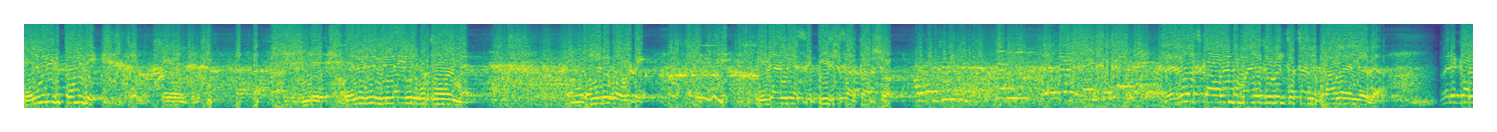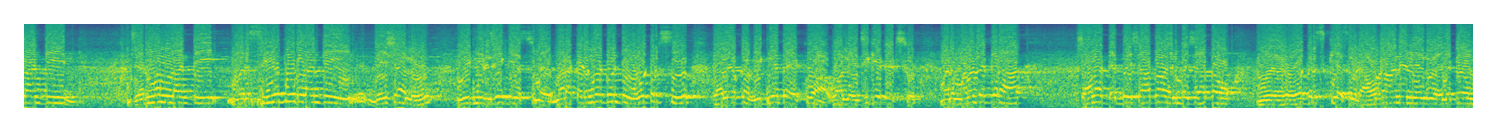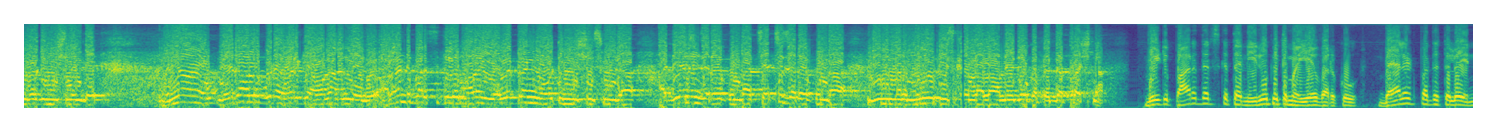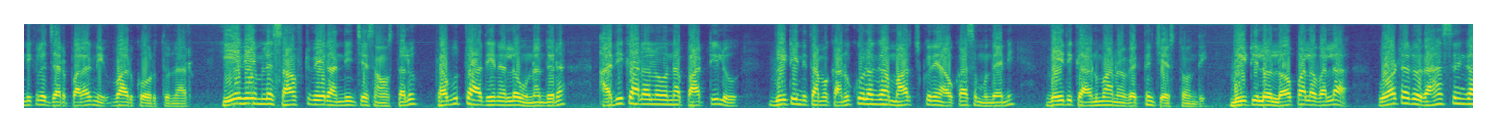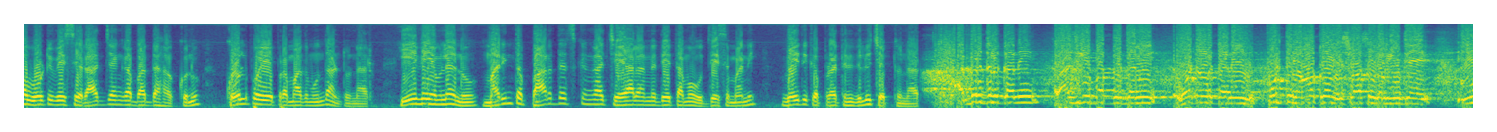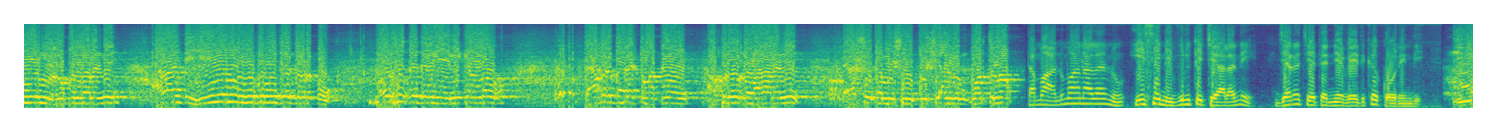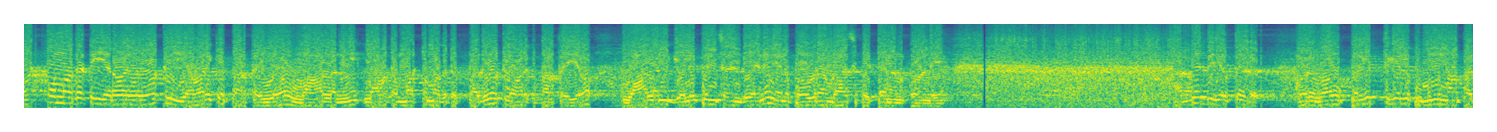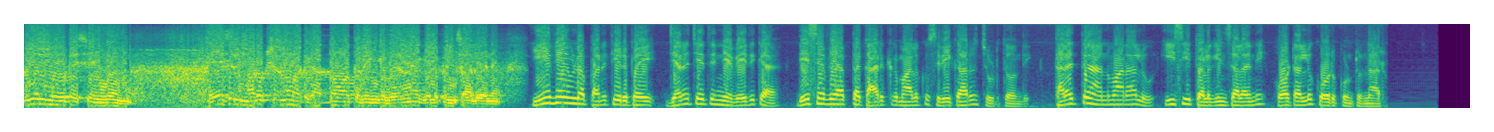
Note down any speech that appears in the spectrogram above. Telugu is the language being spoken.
ఎనిమిదికి తొమ్మిది. ఎనిమిది విన్ అయింది ఇప్పుడు చూడండి. తొమ్మిదికి ఒకటి. ఇదండి పీసీ సర్కార్ షో. రిజల్ట్స్ కావాలంటే మళ్ళీ చూపించచ్చండి ప్రాబ్లం లేదు. అమెరికా లాంటి జర్మన్ లాంటి మరి సింగపూర్ లాంటి దేశాలు వీటిని రిజెక్ట్ చేస్తున్నాయి. మరి అక్కడ ఉన్నటువంటి ఓటర్స్ వాళ్ళ యొక్క విజ్ఞత ఎక్కువ వాళ్ళు ఎడ్యుకేటెడ్స్ మరి మన దగ్గర చాలా డెబ్బై శాతం ఎనభై శాతం ఓటర్స్కి అసలు అవగాహనే లేదు ఎలక్ట్రానిక్ ఓటింగ్ మిషన్ అంటే. ఉన్న మేధావులకు కూడా ఎవరికి అవగాహన లేదు. అలాంటి పరిస్థితుల్లో మనం ఎలక్ట్రానిక్ ఓటింగ్ మిషన్స్ మీద అధ్యయనం జరగకుండా చర్చ జరగకుండా దీన్ని మనం ముందుకు తీసుకెళ్ళాలా అనేది ఒక పెద్ద ప్రశ్న. వీటి పారదర్శకత నిరూపితమయ్యే వరకు బ్యాలెట్ పద్ధతిలో ఎన్నికలు జరపాలని వారు కోరుతున్నారు. ఈవీఎంల సాఫ్ట్వేర్ అందించే సంస్థలు ప్రభుత్వ అధీనంలో ఉన్నందున అధికారంలో ఉన్న పార్టీలు వీటిని తమకు అనుకూలంగా మార్చుకునే అవకాశం ఉందని వేదిక అనుమానం వ్యక్తం చేస్తోంది. వీటిలో లోపాల వల్ల ఓటరు రహస్యంగా ఓటు వేసే రాజ్యాంగబద్ధ హక్కును కోల్పోయే ప్రమాదం ఉంది అంటున్నారు ఈవీఎంలను మరింత పారదర్శకంగా చేయాలన్నదే తమ ఉద్దేశమని వేదిక ప్రతినిధులు చెప్తున్నారు. అభ్యర్థులకు కానీ రాజకీయ పార్టీలకు కానీ ఓటర్లకు కానీ పూర్తి నమ్మకం విశ్వాసం కలిగించే ఈవీఎం రూపొందాలని అలాంటి ఈవీఎం రూపొందించేంత వరకు భవిష్యత్తు జరిగే ఎన్నికల్లో పేపర్ బ్యాలెట్ మాత్రమే అప్పుడు వాడాలని ఎలక్షన్ కమిషన్ కృషి చేయాలని కోరుతున్నాం. తమ అనుమానాలను ఈసీ నివృత్తి చేయాలని జన చైతన్య వేదిక కోరింది. మొట్టమొదటి ఇరవై ఓట్లు ఎవరికి పడతాయో వాళ్ళని లేకపోతే మొట్టమొదటి పది ఓట్లు ఎవరికి పడతాయో వాళ్ళని గెలిపించండి అని నేను ప్రోగ్రాం రాసి పెట్టాను అనుకోండి. అభ్యర్థి చెప్తాడు మరి బాబు పరిగెత్తి గెలుపు ముందు మన పది మంది అని. వేసిన మరుక్షణం వాటికి అర్థమవుతుంది ఇంక వీళ్ళనే గెలిపించాలి అని. ఈవీఎంల పనితీరుపై జన చైతన్య వేదిక దేశవ్యాప్త కార్యక్రమాలకు శ్రీకారం చుడుతోంది. తలెత్తిన అనుమానాలు ఈసీ తొలగించాలని ఓటర్లు కోరుకుంటున్నారు.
